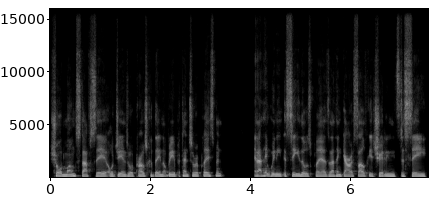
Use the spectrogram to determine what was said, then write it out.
Sean Longstaff say or James Ward-Prowse could they not be a potential replacement? And I think we need to see those players, and I think Gareth Southgate surely needs to see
